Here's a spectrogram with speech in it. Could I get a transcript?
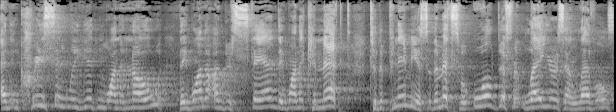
And increasingly, Yidden want to know, they want to understand, they want to connect to the pneumius of the mitzvah, all different layers and levels,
